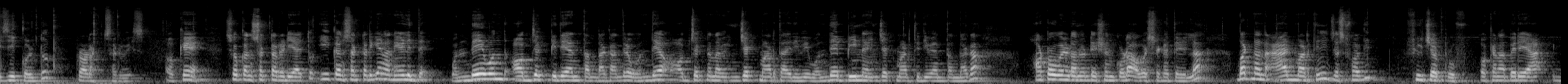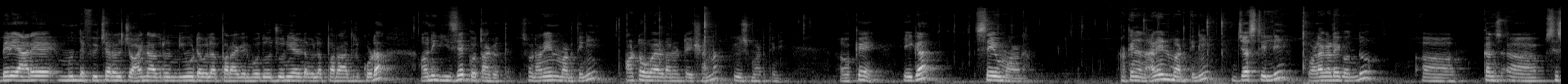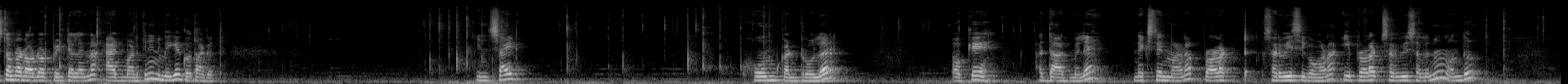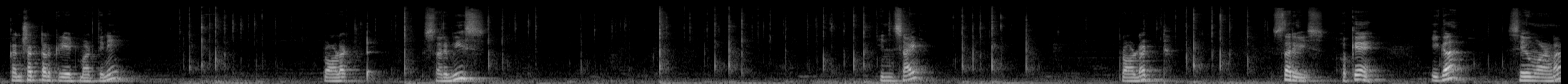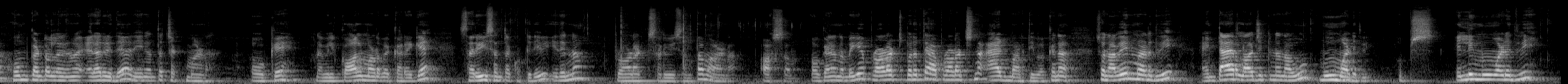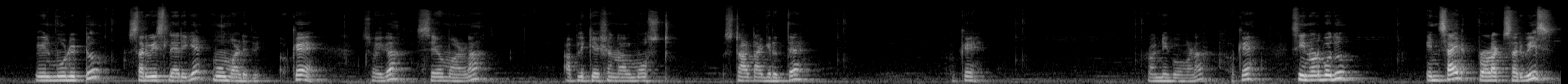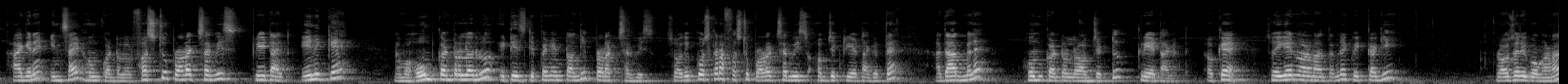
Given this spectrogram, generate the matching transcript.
is equal to product service okay so constructor ready ಆಯಿತು. ಈ ಕನ್ಸ್ಟ್ರಕ್ಟರ್ಗೆ ನಾನು ಹೇಳಿದ್ದೆ, ಒಂದೇ ಒಂದು ಆಬ್ಜೆಕ್ಟ್ ಇದೆ ಅಂತಂದಾಗ, ಅಂದರೆ ಒಂದೇ ಆಬ್ಜೆಕ್ಟ್ನ ನಾವು ಇಂಜೆಕ್ಟ್ ಮಾಡ್ತಾ ಇದ್ದೀವಿ ಒಂದೇ ಬೀನ ಇಂಜೆಕ್ಟ್ ಮಾಡ್ತಿದ್ದೀವಿ ಅಂತಂದಾಗ ಆಟೋವೇರ್ಡ್ ಅನೋಟೇಷನ್ ಕೂಡ ಅವಶ್ಯಕತೆ ಇಲ್ಲ. ಬಟ್ ನಾನು ಆ್ಯಡ್ ಮಾಡ್ತೀನಿ just for the future proof ಓಕೆನಾ ಬೇರೆ ಬೇರೆ ಯಾರೇ ಮುಂದೆ ಫ್ಯೂಚರಲ್ಲಿ ಜಾಯ್ನ್ ಆದರೂ ನ್ಯೂ ಡೆವಲಪರ್ ಆಗಿರ್ಬೋದು ಜೂನಿಯರ್ ಡೆವಲಪರ್ ಆದರೂ ಕೂಡ ಅವನಿಗೆ ಈಸಿಯಾಗಿ ಗೊತ್ತಾಗುತ್ತೆ. ಸೊ ನಾನೇನು ಮಾಡ್ತೀನಿ? ಆಟೋ ವರ್ಡ್ ಅನೋಟೇಷನ್ನ ಯೂಸ್ ಮಾಡ್ತೀನಿ. ಓಕೆ ಈಗ ಸೇವ್ ಮಾಡೋಣ. ಓಕೆ ನಾನು ನಾನೇನು ಮಾಡ್ತೀನಿ? ಜಸ್ಟ್ ಇಲ್ಲಿ ಒಳಗಡೆಗೊಂದು ಕನ್ಸ್ ಸಿಸ್ಟಮ್ ಡಾಟ್ ಡಾಟ್ ಪ್ರಿಂಟಲನ್ನು ಆ್ಯಡ್ ಮಾಡ್ತೀನಿ, ನಿಮಗೆ ಗೊತ್ತಾಗುತ್ತೆ. ಇನ್ಸೈಡ್ ಹೋಮ್ ಕಂಟ್ರೋಲರ್ ಓಕೆ ಅದಾದಮೇಲೆ ನೆಕ್ಸ್ಟ್ ಏನು ಮಾಡೋಣ? ಪ್ರಾಡಕ್ಟ್ ಸರ್ವೀಸಿಗೆ ಹೋಗೋಣ. ಈ ಪ್ರಾಡಕ್ಟ್ ಸರ್ವೀಸಲ್ಲೂ ಒಂದು ಕನ್ಸ್ಟ್ರಕ್ಟರ್ ಕ್ರಿಯೇಟ್ ಮಾಡ್ತೀನಿ. Product service inside product service okay ಈಗ ಸೇವ್ ಮಾಡೋಣ. ಹೋಮ್ ಕಂಟ್ರೋಲ್ ಏನೋ ಎರರ್ ಇದೆ ಅದೇನಂತ ಚೆಕ್ ಮಾಡೋಣ. ಓಕೆ ನಾವಿಲ್ಲಿ ಕಾಲ್ ಮಾಡಬೇಕಾದ್ರೆ ಸರ್ವಿಸ್ ಅಂತ ಕೊಟ್ಟಿದ್ದೀವಿ. ಇದನ್ನು ಪ್ರಾಡಕ್ಟ್ ಸರ್ವಿಸ್ ಅಂತ ಮಾಡೋಣ. ಆಸಮ್ ಓಕೆನಾ ನಮಗೆ ಪ್ರಾಡಕ್ಟ್ಸ್ ಬರುತ್ತೆ, ಆ ಪ್ರಾಡಕ್ಟ್ಸ್ನ ಆ್ಯಡ್ ಮಾಡ್ತೀವಿ. ಓಕೆನಾ ಸೊ ನಾವೇನು ಮಾಡಿದ್ವಿ? ಎಂಟೈರ್ ಲಾಜಿಕ್ನ ನಾವು ಮೂವ್ ಮಾಡಿದ್ವಿ. ಉಪ್ಸ್ ಎಲ್ಲಿಗೆ ಮೂವ್ ಮಾಡಿದ್ವಿ? ವಿಲ್ ಮೂಡಿಟ್ಟು ಸರ್ವಿಸ್ ಲೇರಿಗೆ ಮೂವ್ ಮಾಡಿದ್ವಿ. ಓಕೆ ಸೊ ಈಗ ಸೇವ್ ಮಾಡೋಣ. ಅಪ್ಲಿಕೇಶನ್ ಆಲ್ಮೋಸ್ಟ್ ಸ್ಟಾರ್ಟ್ ಆಗಿರುತ್ತೆ. ಓಕೆ ರನ್ನಿಗೆ ಹೋಗೋಣ. ಓಕೆ ಸಿ ನೋಡ್ಬೋದು ಇನ್ಸೈಡ್ ಪ್ರಾಡಕ್ಟ್ ಸರ್ವಿಸ್ ಹಾಗೆಯೇ inside home controller first product service create ಆಯಿತು. ಏನಕ್ಕೆ? ನಮ್ಮ home controller it is dependent on the product service so ಅದಕ್ಕೋಸ್ಕರ first product service object create ಆಗುತ್ತೆ. ಅದಾದಮೇಲೆ ಹೋಮ್ ಕಂಟ್ರೋಲರ್ ಆಬ್ಜೆಕ್ಟು ಕ್ರಿಯೇಟ್ ಆಗುತ್ತೆ. Okay so ಈಗೇನು ಮಾಡೋಣ ಅಂತಂದರೆ ಕ್ವಿಕ್ಕಾಗಿ ಬ್ರೌಸರಿಗೆ ಹೋಗೋಣ.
